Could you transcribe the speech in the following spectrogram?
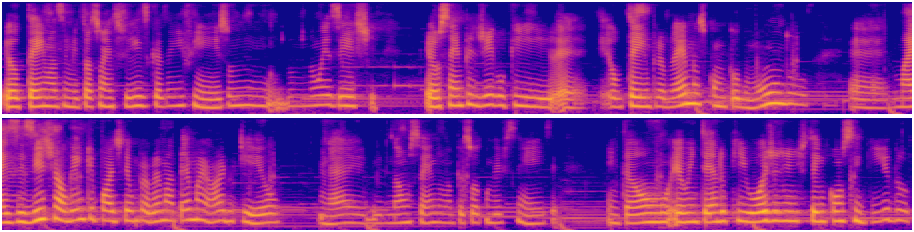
eu tenho as limitações físicas, enfim, isso não, não existe. Eu sempre digo que é, eu tenho problemas como todo mundo, é, mas existe alguém que pode ter um problema até maior do que eu, né? Não sendo uma pessoa com deficiência. Então, eu entendo que hoje a gente tem conseguido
